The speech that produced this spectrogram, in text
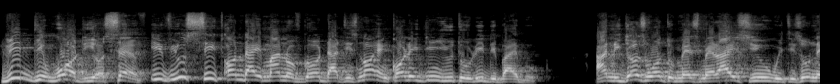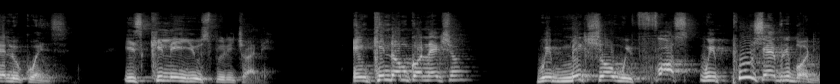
Read the word yourself. If you sit under a man of God that is not encouraging you to read the Bible and he just want to mesmerize you with his own eloquence, is killing you spiritually. In Kingdom Connection, we make sure we force, we push everybody.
